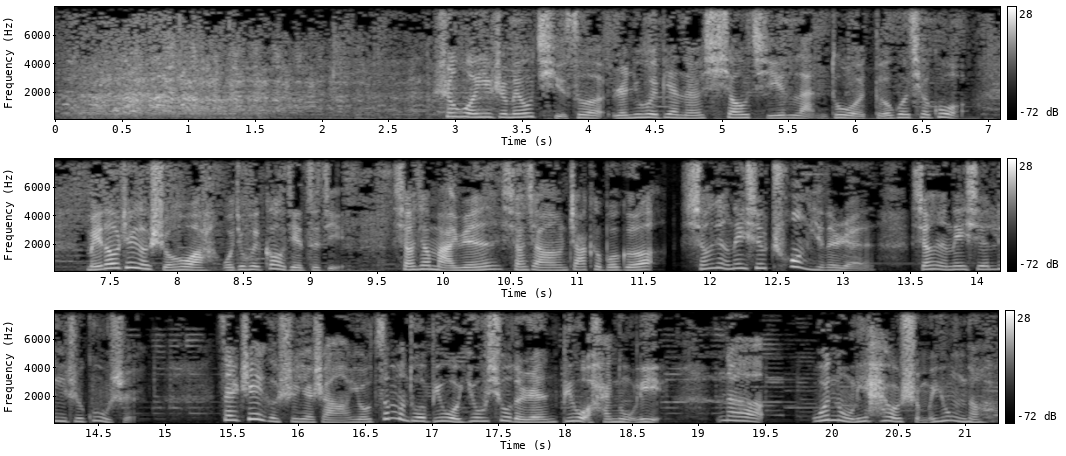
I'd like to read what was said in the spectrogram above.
生活一直没有起色，人就会变得消极懒惰，得过且过。每到这个时候啊，我就会告诫自己：想想马云，想想扎克伯格，想想那些创业的人，想想那些励志故事。在这个世界上，有这么多比我优秀的人，比我还努力，那我努力还有什么用呢？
